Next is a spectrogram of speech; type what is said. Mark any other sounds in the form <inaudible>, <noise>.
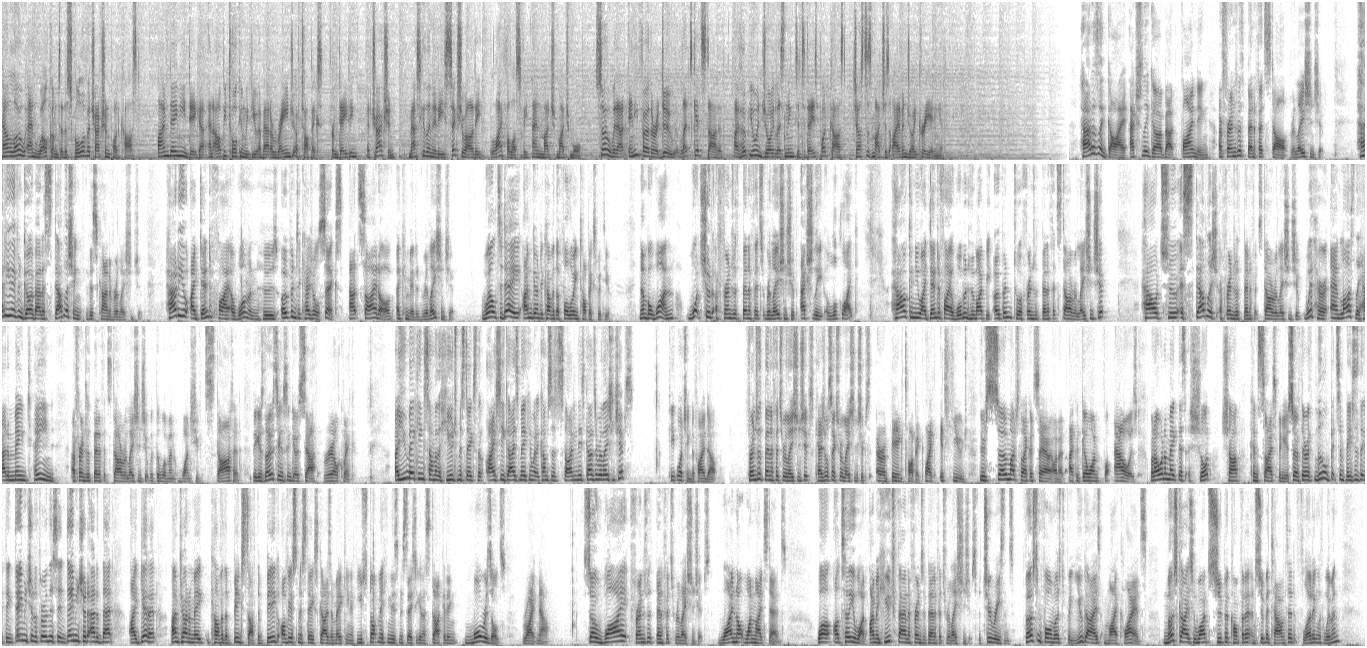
Hello and welcome to the School of Attraction podcast. I'm Damien Diga and I'll be talking with you about a range of topics from dating, attraction, masculinity, sexuality, life philosophy, and much, much more. So, without any further ado, let's get started. I hope you enjoy listening to today's podcast just as much as I've enjoyed creating it. How does a guy actually go about finding a friends with benefits style relationship? How do you even go about establishing this kind of relationship? How do you identify a woman who's open to casual sex outside of a committed relationship? Well, today I'm going to cover the following topics with you. Number one, what should a friends with benefits relationship actually look like? How can you identify a woman who might be open to a friends with benefits style relationship? How to establish a friends with benefits style relationship with her? And lastly, how to maintain a friends with benefits style relationship with the woman once you've started, because those things can go south real quick. Are you making some of the huge mistakes that I see guys making when it comes to starting these kinds of relationships? Keep watching to find out. Friends with benefits relationships, casual sex relationships are a big topic. Like, it's huge. There's so much that I could say on it. I could go on for hours, but I want to make this a short, sharp, concise video. So if there are little bits and pieces that you think Damien should have thrown this in, Damien should have added that, I get it. I'm trying to make cover the big stuff, the big obvious mistakes guys are making. If you stop making these mistakes, you're going to start getting more results right now. So why friends with benefits relationships? Why not one night stands? Well, I'll tell you what, I'm a huge fan of friends with benefits relationships for two reasons. First and foremost, for you guys, my clients. Most guys who aren't super confident and super talented flirting with women,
